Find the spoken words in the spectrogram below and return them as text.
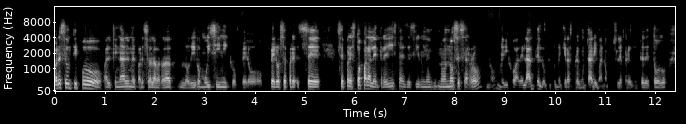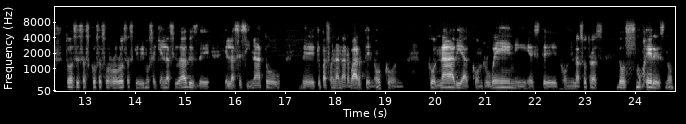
parece un tipo, al final me pareció, la verdad, lo digo muy cínico, pero, pero se, se, prestó para la entrevista, es decir, no, no, no, se cerró, ¿no? Me dijo, adelante, lo que tú me quieras preguntar, y bueno, pues le pregunté de todo, todas esas cosas horrorosas que vimos aquí en la ciudad, desde el asesinato de, que pasó en la Narvarte, ¿no? Con Nadia, con Rubén y este, con las otras dos mujeres, ¿no?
